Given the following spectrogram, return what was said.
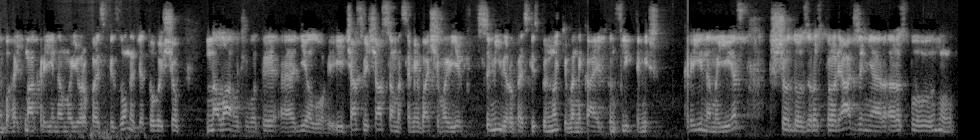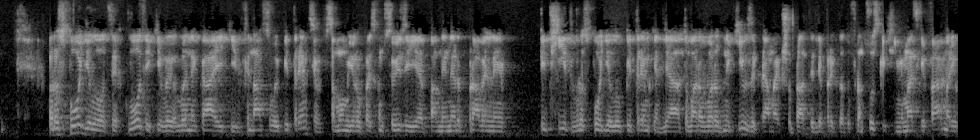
багатьма країнами європейської зони для того, щоб налагоджувати е, діалоги. І час від часу ми самі бачимо, як в самій європейській спільноті виникають конфлікти між країнами ЄС щодо розпорядження розпо, ну, розподілу цих квот, які ви- виникають, і фінансової підтримці в самому європейському союзі є певний неправильний підхід в розподілу підтримки для товаровиробників, зокрема, якщо брати для прикладу французьких чи німецьких фермерів,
